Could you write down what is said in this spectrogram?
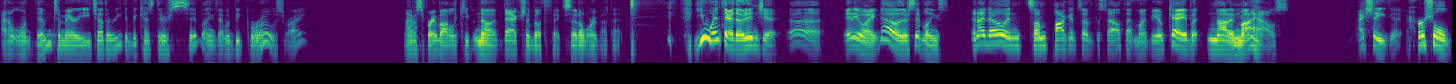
I don't want them to marry each other either because they're siblings. That would be gross, right? I have a spray bottle to keep. No, they actually both fixed, so don't worry about that. you went there though, didn't you? Uh, anyway, no, they're siblings. And I know in some pockets of the South that might be okay, but not in my house. Actually, Herschel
